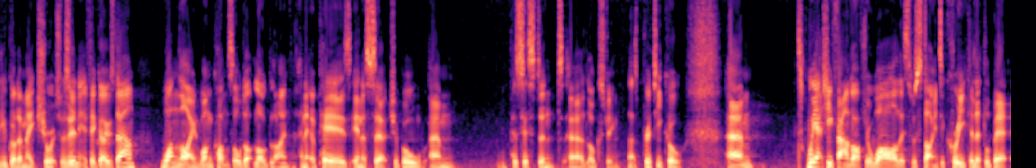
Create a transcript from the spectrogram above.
You've got to make sure it's resilient if it goes down one line, one console.log line, and it appears in a searchable um, persistent uh, log stream. That's pretty cool. Um, we actually found after a while this was starting to creak a little bit.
